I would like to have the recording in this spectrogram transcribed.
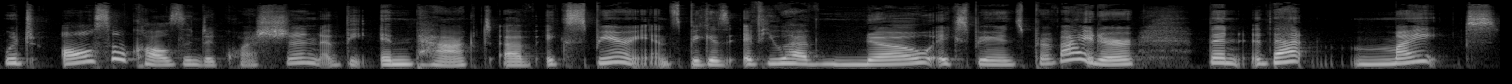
which also calls into question of the impact of experience because if you have no experienced provider, then that might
